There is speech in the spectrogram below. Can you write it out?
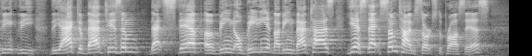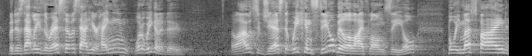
the, the, the act of baptism, that step of being obedient by being baptized, yes, that sometimes starts the process, but does that leave the rest of us out here hanging? What are we going to do? Well, I would suggest that we can still build a lifelong zeal, but we must find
